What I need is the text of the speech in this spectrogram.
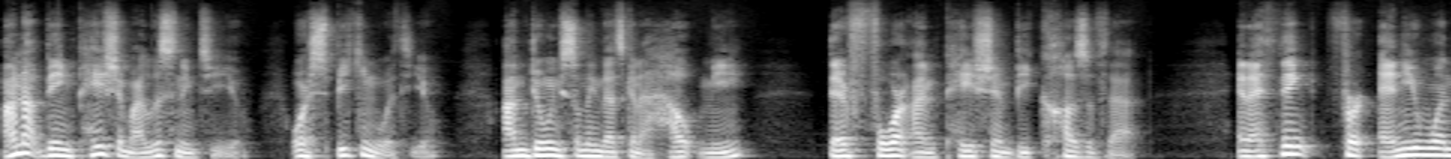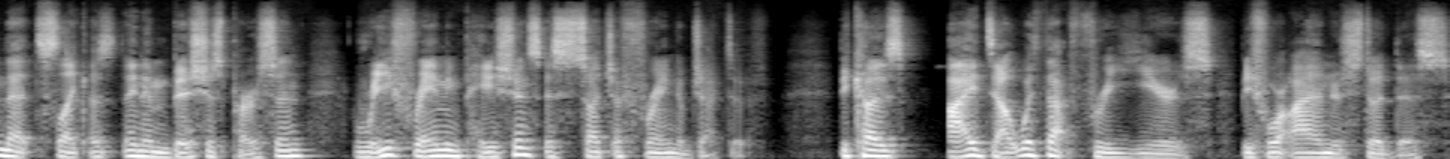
I'm not being patient by listening to you or speaking with you. I'm doing something that's going to help me Therefore, I'm patient because of that. And I think for anyone that's like an ambitious person, reframing patience is such a freeing objective because I dealt with that for years before I understood this,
